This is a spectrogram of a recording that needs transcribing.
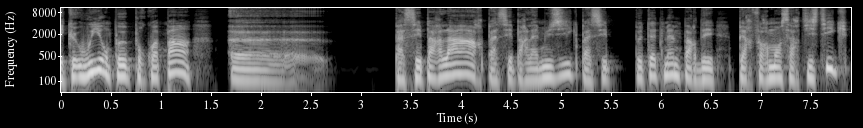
Et que oui, on peut, pourquoi pas, euh, passer par l'art, passer par la musique, passer peut-être même par des performances artistiques,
